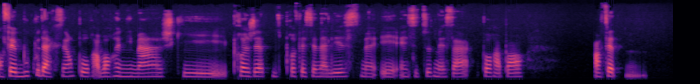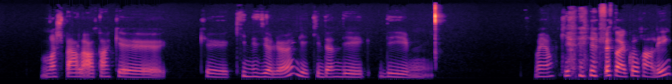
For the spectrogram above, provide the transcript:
on fait beaucoup d'actions pour avoir une image qui projette du professionnalisme et ainsi de suite, mais ça pas rapport. En fait, moi, je parle en tant que, kinésiologue et qui donne des, des voyons, qui a fait un cours en ligne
